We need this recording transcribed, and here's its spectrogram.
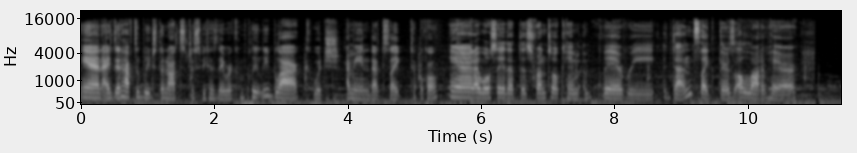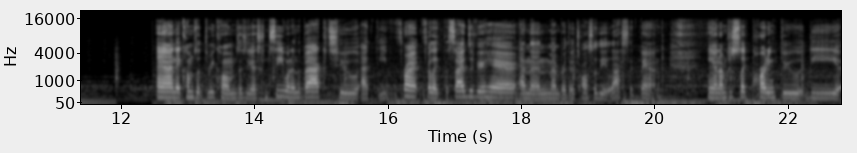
And I did have to bleach the knots just because they were completely black which I mean that's like typical. And I will say that this frontal came very dense like there's a lot of hair and it comes with three combs as you guys can see one in the back two at the front for like the sides of your hair and then remember there's also the elastic band and I'm just like parting through the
